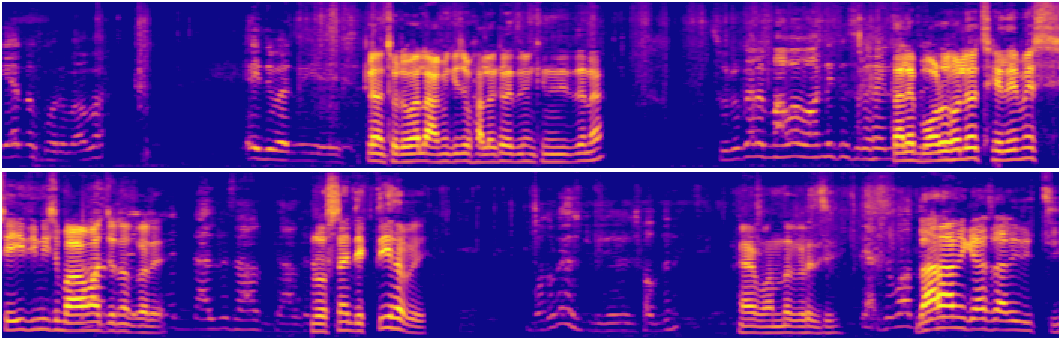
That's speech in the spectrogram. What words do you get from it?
কেন কর বাবা? এই দিবার নিয়ে কেন ছোটবেলা আমি কিছু ভালো খেলে তুমি কিনে দিতে না? শুরু করে মা বাবা অনেক কিছু তাহলে বড় হলেও ছেলে মেয়ে সেই জিনিস বাবা মার জন্য করে। রোশনাই দেখতেই হবে। হ্যাঁ বন্ধ করেছি। দাঁড়া আমি গ্যাস চালিয়ে দিচ্ছি।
